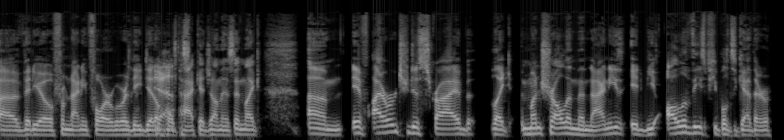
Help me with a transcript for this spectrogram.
uh, video from 94 where they did a yes. whole package on this. And like, um, if I were to describe like Montreal in the 90s, it'd be all of these people together.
